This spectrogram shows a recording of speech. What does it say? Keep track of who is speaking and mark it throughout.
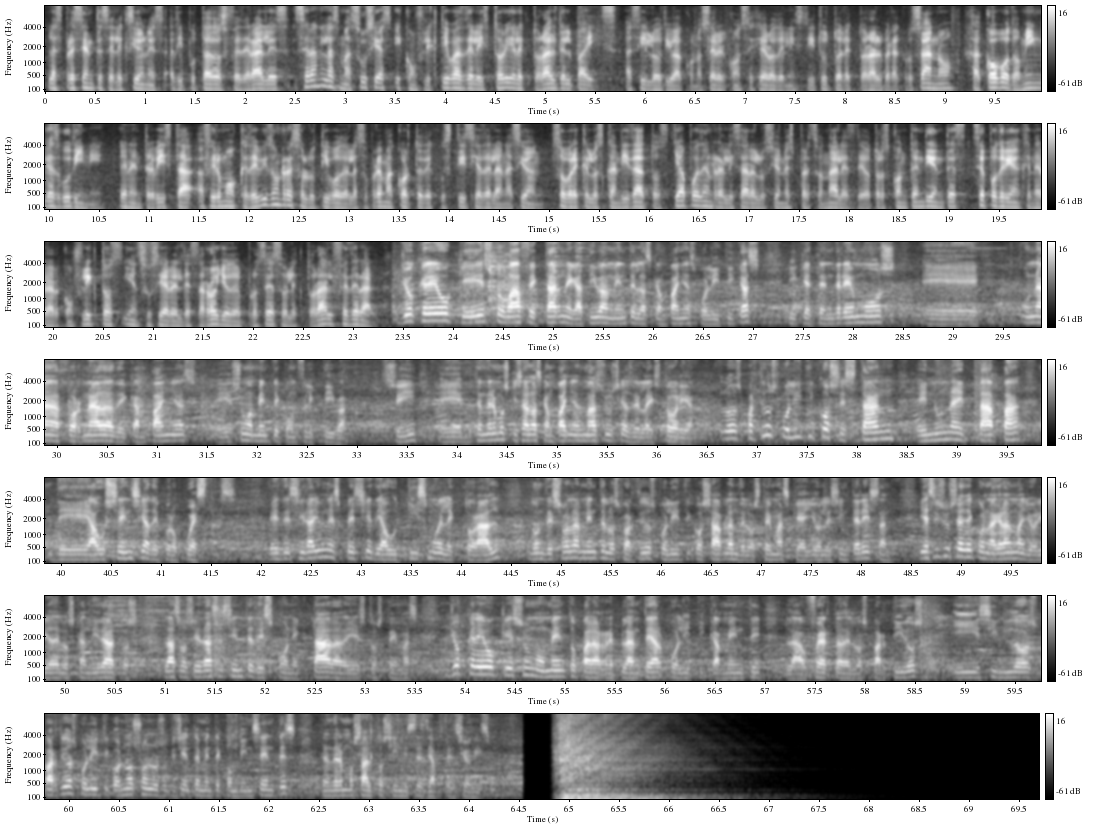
Speaker 1: Las presentes elecciones a diputados federales serán las más sucias y conflictivas de la historia electoral del país. Así lo dio a conocer el consejero del Instituto Electoral Veracruzano, Jacobo Domínguez Gudini. En entrevista afirmó que debido a un resolutivo de la Suprema Corte de Justicia de la Nación sobre que los candidatos ya pueden realizar alusiones personales de otros contendientes, se podrían generar conflictos y ensuciar el desarrollo del proceso electoral federal.
Speaker 2: Yo creo que esto va a afectar negativamente las campañas políticas y que tendremos eh, una jornada de campañas eh, sumamente conflictiva. ¿sí? Eh, tendremos quizá las campañas más sucias de la historia. Los partidos políticos están en una etapa de ausencia de propuestas. Es decir, hay una especie de autismo electoral donde solamente los partidos políticos hablan de los temas que a ellos les interesan. Y así sucede con la gran mayoría de los candidatos. La sociedad se siente desconectada de estos temas. Yo creo que es un momento para replantear políticamente la oferta de los partidos y si los partidos políticos no son lo suficientemente convincentes, tendremos altos índices de abstencionismo.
